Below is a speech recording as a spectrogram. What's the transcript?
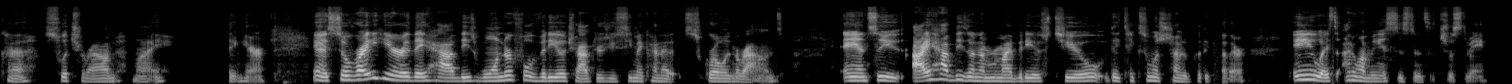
kind of switch around my thing here. Yeah, so right here they have these wonderful video chapters. You see me kind of scrolling around. And so you, I have these on number of my videos too. They take so much time to put together. Anyways, I don't have any assistants. It's just me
